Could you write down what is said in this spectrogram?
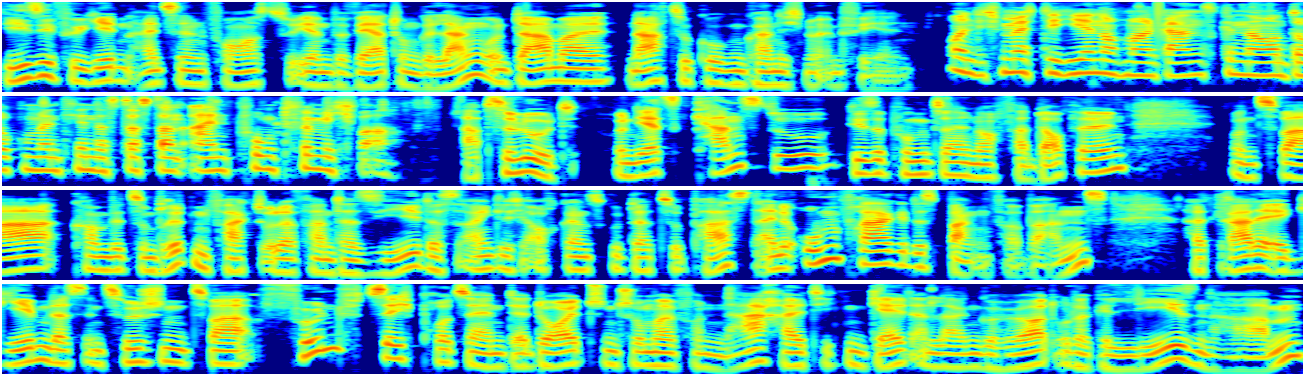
wie sie für jeden einzelnen Fonds zu ihren Bewertungen gelangen. Und da mal nachzugucken, kann ich nur empfehlen. Und ich möchte hier nochmal ganz genau dokumentieren, dass das dann ein Punkt für mich war. Absolut. Und jetzt kannst du diese Punktzahl noch verdoppeln. Und zwar kommen wir zum dritten Fakt oder Fantasie, das eigentlich auch ganz gut dazu passt. Eine Umfrage des Bankenverbands hat gerade ergeben, dass inzwischen zwar 50 Prozent der Deutschen schon mal von nachhaltigen Geldanlagen gehört oder gelesen haben,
